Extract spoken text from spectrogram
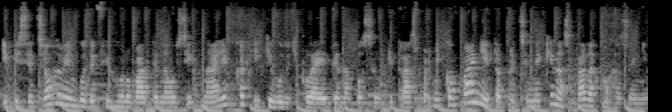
і після цього він буде фігурувати на усіх наліпках, які будуть клеїти на посилки транспортні компанії та працівники на складах магазинів.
